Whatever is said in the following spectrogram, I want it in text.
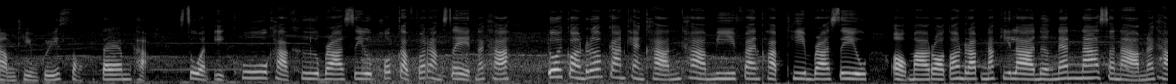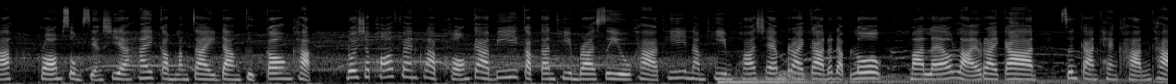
นำทีมกรีซ2แต้มค่ะ ส่วนอีกคู่ค่ะคือบราซิลพบกับฝรั่งเศสนะคะ โดยก่อนเริ่มการแข่งขันค่ะมีแฟนคลับทีมบราซิล ออกมารอต้อนรับนักกีฬาเนืองแน่นหน้าสนามนะคะ พร้อมส่งเสียงเชียร์ให้กำลังใจดังกึกก้องค่ะ โดยเฉพาะแฟนคลับของกาบี้กับตันทีมบราซิลค่ะ ที่นำทีมคว้าแชมป์รายการระดับโลกมาแล้วหลายรายการ ซึ่งการแข่งขันค่ะ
